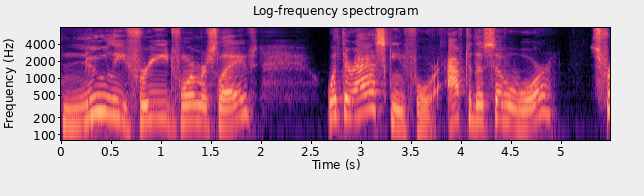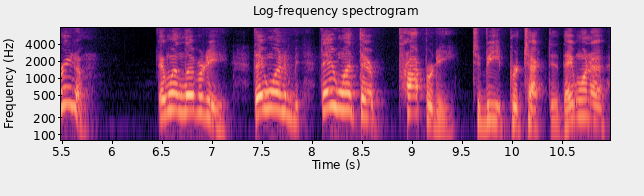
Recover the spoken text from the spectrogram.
newly freed former slaves, what they're asking for after the Civil War is freedom. They want liberty. They want, to be, they want their property to be protected. They want to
